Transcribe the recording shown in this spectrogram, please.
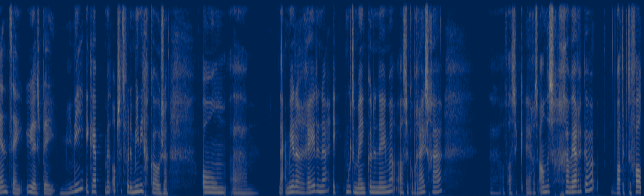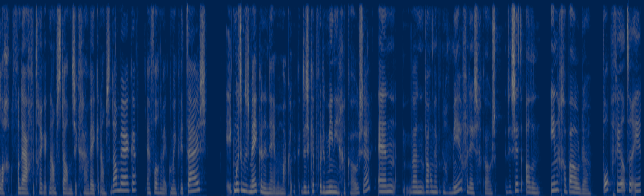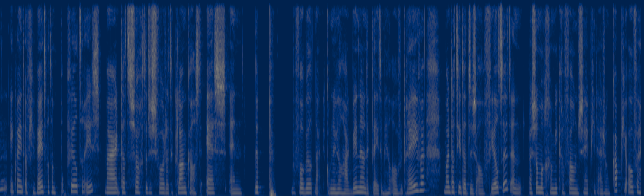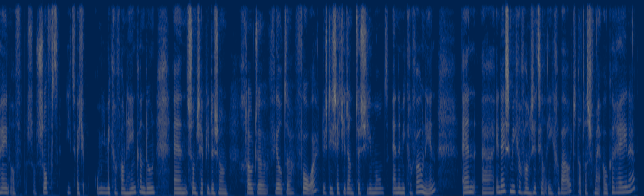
NT USB Mini. Ik heb met opzet voor de Mini gekozen om... Um, nou, meerdere redenen. Ik moet hem mee kunnen nemen als ik op reis ga. Uh, of als ik ergens anders ga werken. Wat ik toevallig, vandaag vertrek ik naar Amsterdam, dus ik ga een week in Amsterdam werken. En volgende week kom ik weer thuis. Ik moet hem dus mee kunnen nemen, makkelijk. Dus ik heb voor de Mini gekozen. En waarom heb ik nog meer voor deze gekozen? Er zit al een ingebouwde popfilter in. Ik weet niet of je weet wat een popfilter is. Maar dat zorgt er dus voor dat de klanken als de S en de P bijvoorbeeld, nou, die komt nu heel hard binnen, want ik deed hem heel overdreven, maar dat hij dat dus al filtert. En bij sommige microfoons heb je daar zo'n kapje overheen of zo'n soft iets wat je om je microfoon heen kan doen. En soms heb je er zo'n grote filter voor, dus die zet je dan tussen je mond en de microfoon in. En uh, in deze microfoon zit hij al ingebouwd, dat was voor mij ook een reden.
